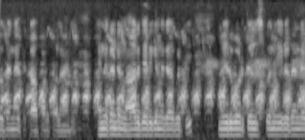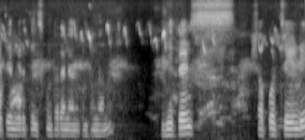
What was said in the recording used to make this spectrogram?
విధంగా అయితే కాపాడుకోవాలండి. ఎందుకంటే నాకు జరిగింది కాబట్టి మీరు కూడా తెలుసుకొని ఈ విధంగా అయితే మీరు తెలుసుకుంటారని అనుకుంటున్నాను. ఇది ఫ్రెండ్స్ సపోర్ట్ చేయండి.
